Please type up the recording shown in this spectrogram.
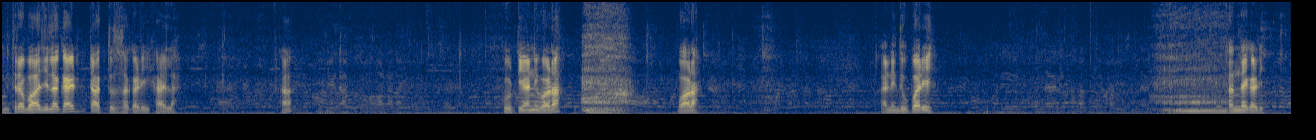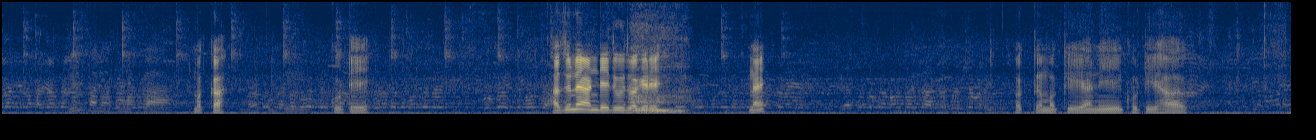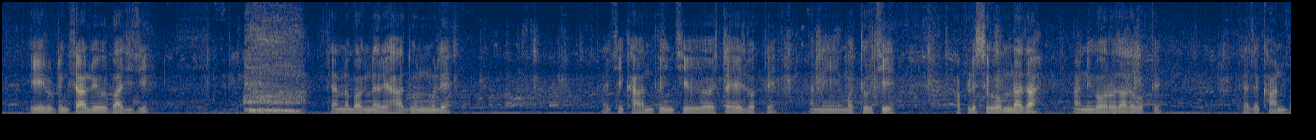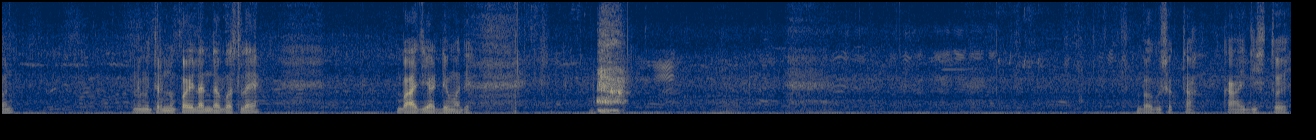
मित्रा भाजीला काय टाकतो सकाळी खायला? हां? कोटी आणि वडा? वाडा. आणि दुपारी? संध्याकाळी? मक्का. कोटे. अजून आहे अंडे दूध वगैरे? नाही? फक्त मक्के आणि खोटी हा हे रुटीन चालू आहे भाजीची. त्यांना बघणारे हा दोन मुले. त्याची खानपिनची व्यवस्था हेच बघते. आणि मथुरची आपले दादा आणि गौरवदादा बघते. त्याचं खानपान. आणि मित्रांनो पहिल्यांदा बसला आहे भाजी अड्डेमध्ये बघू शकता काय दिसतोय.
